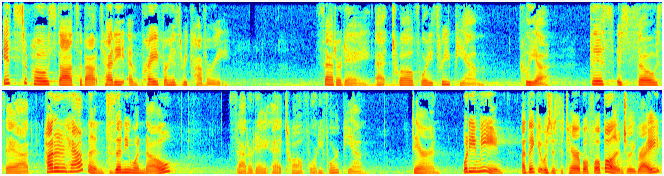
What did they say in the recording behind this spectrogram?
It's to post thoughts about Teddy and pray for his recovery. Saturday at 12:43 p.m. Clea. This is so sad. How did it happen? Does anyone know? Saturday at 12:44 p.m. Darren. What do you mean? I think it was just a terrible football injury, right?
